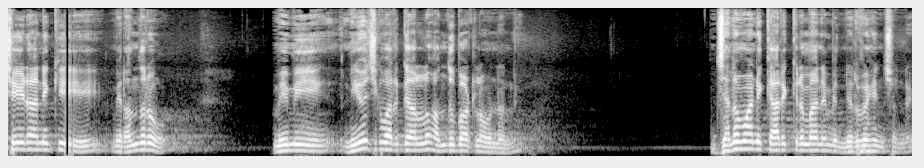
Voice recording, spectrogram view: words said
చేయడానికి మీరందరూ మీ మీ నియోజకవర్గాల్లో అందుబాటులో ఉండండి. జనవాణి కార్యక్రమాన్ని మీరు నిర్వహించండి.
